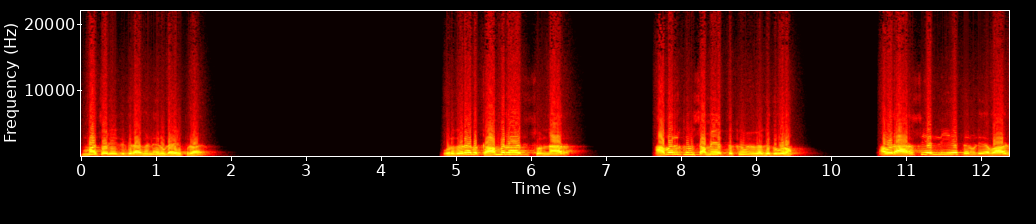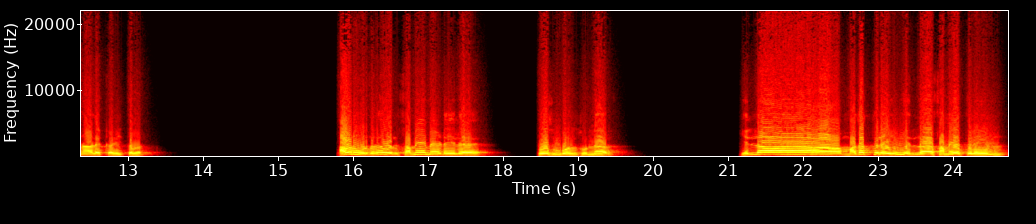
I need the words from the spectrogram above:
அம்மா சொல்லிட்டு இருக்கிறாங்கன்னு என்னோட அபிப்பிராயம். ஒரு தடவை காமராஜ் சொன்னார் அவருக்கும் சமயத்துக்கும் வெகு தூரம். அவர் அரசியல்லையே தன்னுடைய வாழ்நாளை கழித்தவர். அவர் ஒரு தடவை ஒரு சமய மேடையில் பேசும்போது சொன்னார் எல்லா மதத்திலையும் எல்லா சமயத்திலையும்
